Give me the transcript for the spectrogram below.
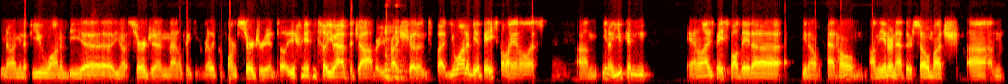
You know, I mean, if you want to be a, you know, a surgeon, I don't think you can really perform surgery until you until you have the job, or you probably shouldn't. But you want to be a baseball analyst, um, you know, you can analyze baseball data you know at home on the internet there's so much um,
